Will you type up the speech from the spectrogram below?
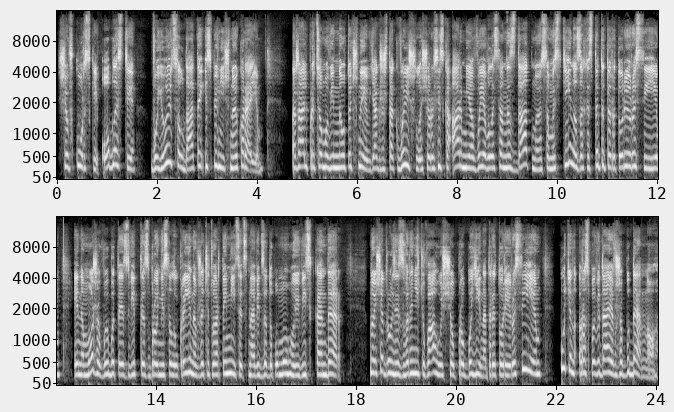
що в Курській області воюють солдати із північної Кореї. На жаль, при цьому він не уточнив, як же ж так вийшло, що російська армія виявилася нездатною самостійно захистити територію Росії і не може вибити звідти збройні сили України вже четвертий місяць, навіть за допомогою військ КНДР. Ну і ще друзі, зверніть увагу, що про бої на території Росії Путін розповідає вже буденно,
